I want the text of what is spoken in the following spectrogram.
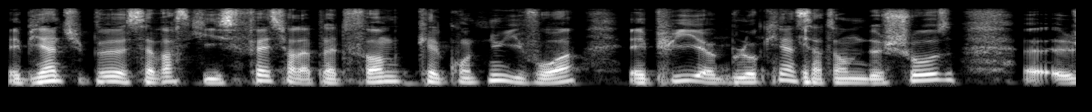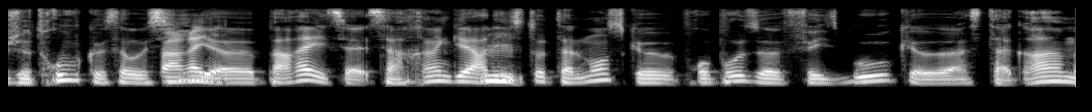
eh bien, tu peux savoir ce qui se fait sur la plateforme, quel contenu il voit et puis euh, bloquer un certain nombre de choses. Euh, je trouve que ça aussi, pareil, euh, pareil ça, ça, ringardise mmh. totalement ce que propose Facebook, Instagram,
